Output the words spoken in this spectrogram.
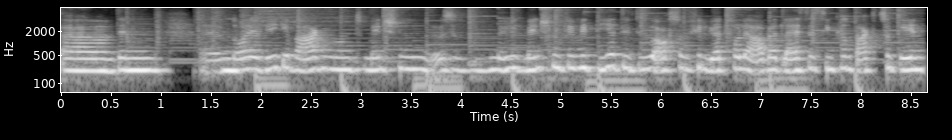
äh, den, äh, neue Wege wagen und Menschen, also mit Menschen wie mit dir, die du auch so viel wertvolle Arbeit leistest, in Kontakt zu gehen.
